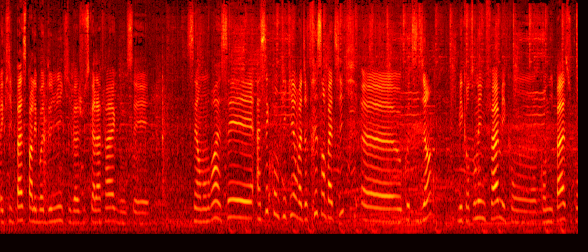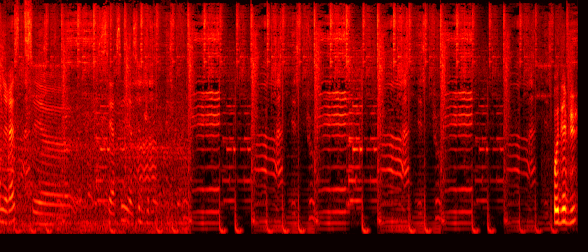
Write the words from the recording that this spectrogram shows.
bah, qui passe par les boîtes de nuit et qui va jusqu'à la fac, donc c'est c'est un endroit assez, assez compliqué, on va dire très sympathique euh, au quotidien. Mais quand on est une femme et qu'on y passe ou qu'on y reste, c'est euh, assez, assez dur. Au début,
